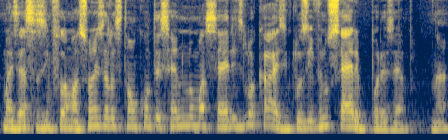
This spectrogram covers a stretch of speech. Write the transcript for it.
Mas essas inflamações elas estão acontecendo numa série de locais, inclusive no cérebro, por exemplo. Né?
